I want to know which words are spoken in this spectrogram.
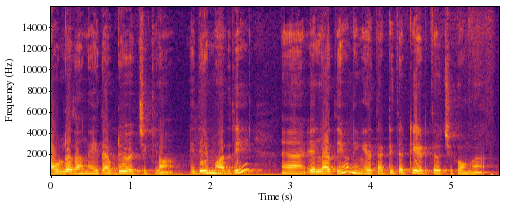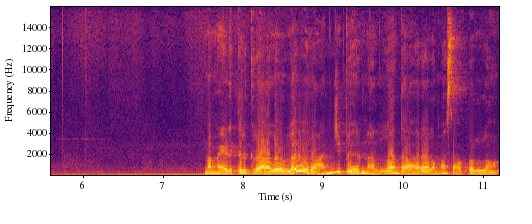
அவ்வளோதாங்க. இதை அப்படியே வச்சுக்கலாம். இதே மாதிரி எல்லாத்தையும் நீங்கள் தட்டி தட்டி எடுத்து வச்சுக்கோங்க. நம்ம எடுத்திருக்கிற அளவில் ஒரு அஞ்சு பேர் நல்லா தாராளமாக சாப்பிடலாம்.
